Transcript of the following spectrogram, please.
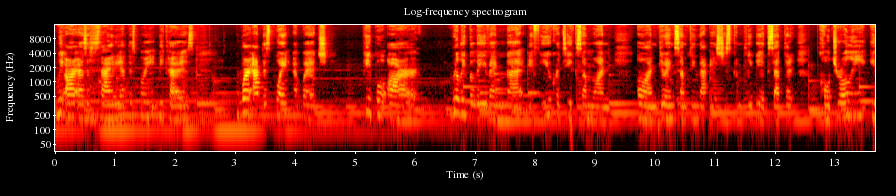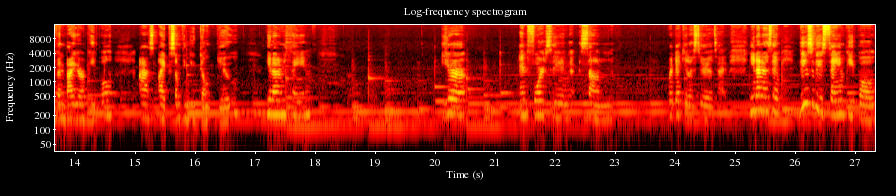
we are as a society at this point because we're at this point at which people are really believing that if you critique someone on doing something that is just completely accepted culturally, even by your people, as like something you don't do, you know what I'm saying? You're enforcing some ridiculous stereotype. You know what I'm saying? These are these same people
